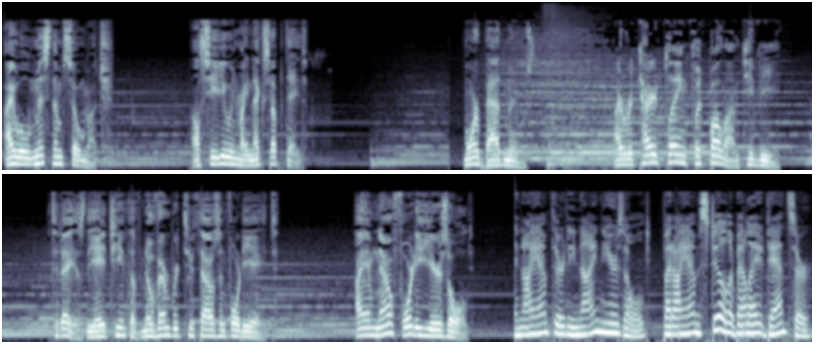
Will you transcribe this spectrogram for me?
I will miss them so much. I'll see you in my next update. More bad news. I retired playing football on TV. Today is the 18th of November 2048. I am now 40 years old. And I am 39 years old, but I am still a ballet dancer.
